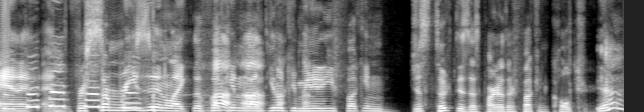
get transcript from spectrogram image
And, and for some reason, like the fucking Latino community fucking just took this as part of their fucking culture. Yeah,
